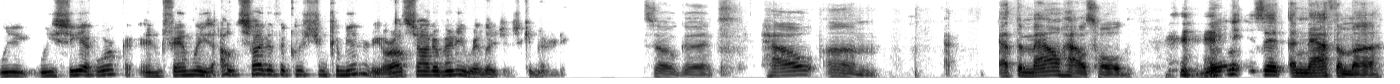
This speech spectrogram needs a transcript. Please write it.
we, we see at work in families outside of the Christian community or outside of any religious community. So good. How, um, at the Mouw household, when is it anathema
